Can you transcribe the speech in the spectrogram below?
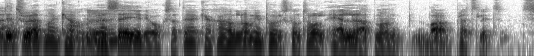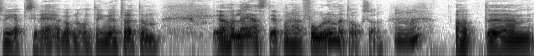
Ja, det tror jag att man kan. Och Mm. jag säger det också att det kanske handlar om impulskontroll eller att man bara plötsligt sveps iväg av någonting. Men jag tror att de... Jag har läst det på det här forumet också. Mm. Att, ehm,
